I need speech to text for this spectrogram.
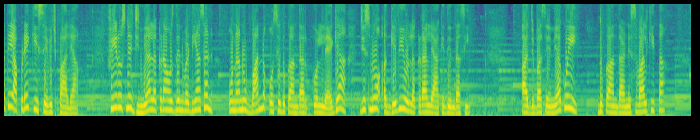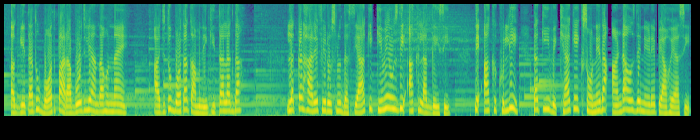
ਅਤੇ ਆਪਣੇ ਕੀਸੇ ਵਿੱਚ ਪਾ ਲਿਆ। ਫਿਰ ਉਸਨੇ ਜਿੰਨੀਆਂ ਲੱਕੜਾਂ ਉਸ ਦਿਨ ਵੱਡੀਆਂ ਸਨ, ਉਹਨਾਂ ਨੂੰ ਬੰਨ ਉਸੇ ਦੁਕਾਨਦਾਰ ਕੋਲ ਲੈ ਗਿਆ, ਜਿਸ ਨੂੰ ਅੱਗੇ ਵੀ ਉਹ ਲੱਕੜਾਂ ਲਿਆ ਕੇ ਦਿੰਦਾ ਸੀ। ਅੱਜ ਬਸ ਇੰਨਿਆ ਕੋਈ ਦੁਕਾਨਦਾਰ ਨੇ ਸਵਾਲ ਕੀਤਾ। ਅੱਗੇ ਤਾਂ ਤੂੰ ਬਹੁਤ ਭਾਰਾ ਬੋਝ ਲਿਆਂਦਾ ਹੁੰਨਾ ਏ। ਅੱਜ ਤੂੰ ਬਹੁਤਾ ਕੰਮ ਨਹੀਂ ਕੀਤਾ ਲੱਗਦਾ। ਲੱਕੜਹਾਰੇ ਫਿਰ ਉਸ ਨੂੰ ਦੱਸਿਆ ਕਿ ਕਿਵੇਂ ਉਸ ਦੀ ਅੱਖ ਲੱਗ ਗਈ ਸੀ। ਤੇ ਅੱਖ ਖੁੱਲੀ ਤਾਂ ਕੀ ਵੇਖਿਆ ਕਿ ਇੱਕ ਸੋਨੇ ਦਾ ਆਂਡਾ ਉਸ ਦੇ ਨੇੜੇ ਪਿਆ ਹੋਇਆ ਸੀ।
